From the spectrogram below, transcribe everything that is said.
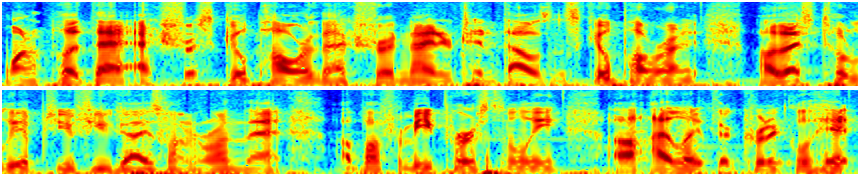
want to put that extra skill power, the extra 9 or 10,000 skill power on it. Uh, that's totally up to you if you guys want to run that. Uh, but for me personally, I like the critical hit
